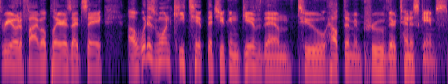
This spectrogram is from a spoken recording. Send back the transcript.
3-0 to 5-0 players, I'd say. Uh, what is one key tip that you can give them to help them improve their tennis games?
